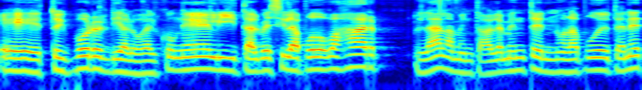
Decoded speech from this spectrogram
Eh, estoy por el dialogar con él y tal vez si la puedo bajar, ¿verdad? Lamentablemente no la pude tener.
